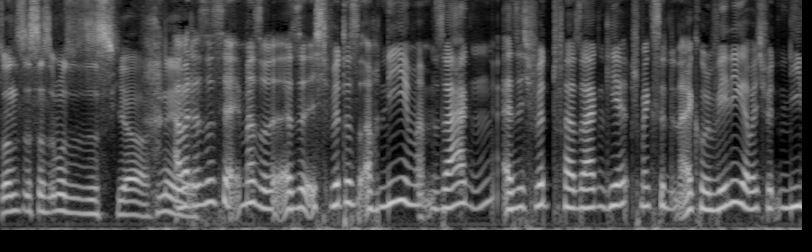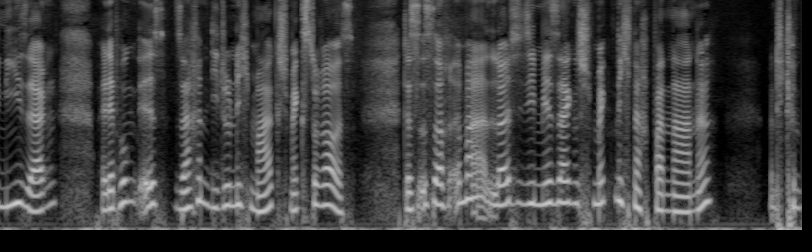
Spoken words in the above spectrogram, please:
sonst ist das immer so dieses, ja, nee. Aber das ist ja immer so, also ich würde das auch nie jemandem sagen. Also ich würde zwar sagen, hier schmeckst du den Alkohol weniger, aber ich würde nie, nie sagen, weil der Punkt ist, Sachen, die du nicht magst, schmeckst du raus. Das ist auch immer Leute, die mir sagen, schmeckt nicht nach Banane und ich kann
